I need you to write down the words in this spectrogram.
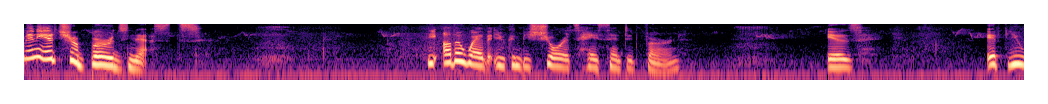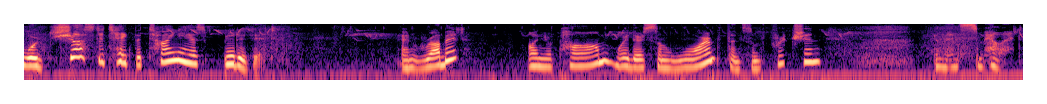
miniature bird's nests. The other way that you can be sure it's hay-scented fern is if you were just to take the tiniest bit of it and rub it on your palm where there's some warmth and some friction, and then smell it.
